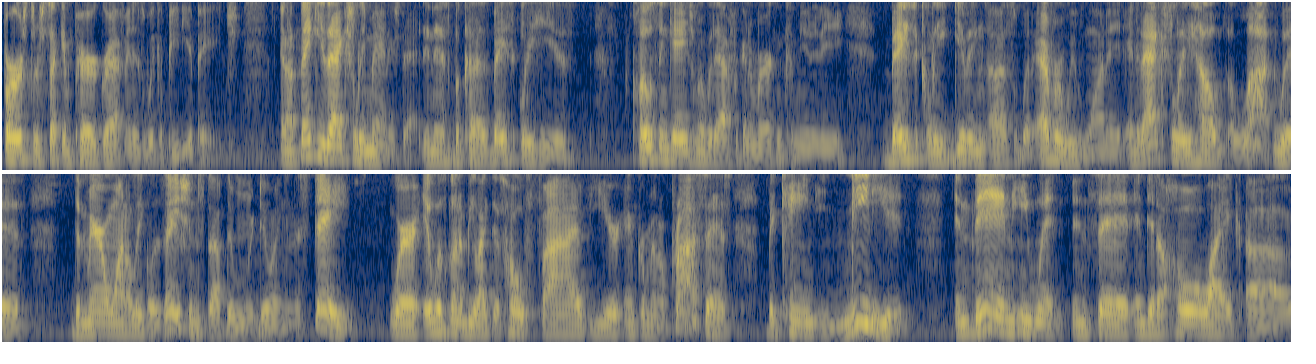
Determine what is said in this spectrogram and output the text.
first or second paragraph in his Wikipedia page. And I think he's actually managed that. And that's because basically he is close engagement with African American community, basically giving us whatever we wanted. And it actually helped a lot with the marijuana legalization stuff that we were doing in the state, where it was going to be like this whole five year incremental process became immediate and then he went and said and did a whole like uh,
